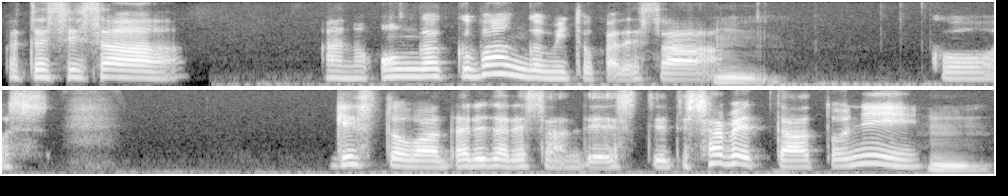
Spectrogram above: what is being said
私さ、あの、音楽番組とかでさ、うんこうし、ゲストは誰々さんですって言って喋った後に、うん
